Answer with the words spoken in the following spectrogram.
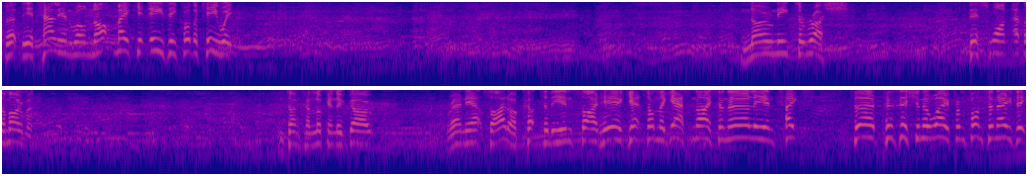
but the Italian will not make it easy for the Kiwi. No need to rush this one at the moment. Duncan looking to go around the outside or cut to the inside here, gets on the gas nice and early and takes third position away from Fontanesi.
